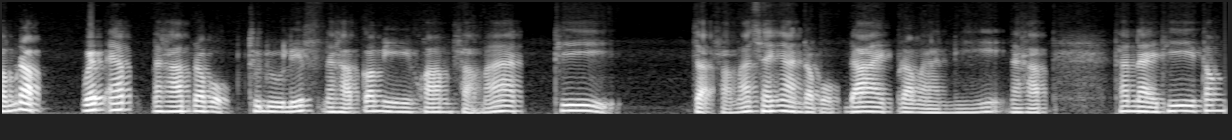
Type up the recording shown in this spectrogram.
สำหรับเว็บแอปนะครับ ระบบ To Do List นะครับ ก็มีความสามารถที่ จะสามารถใช้งานระบบได้ประมาณนี้นะครับ ท่านใดที่ต้อง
